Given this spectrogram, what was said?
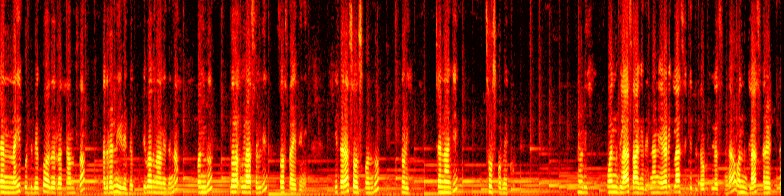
ಚೆನ್ನಾಗಿ ಕುದಿಬೇಕು, ಅದರ ರಸಾಂಶ ಅದರಲ್ಲಿ ಇಳಿಬೇಕು. ಇವಾಗ ನಾನು ಇದನ್ನ ಒಂದು ಗ್ಲಾಸ್ ಅಲ್ಲಿ ಸೋಸ್ತಾ ಇದ್ದೀನಿ. ಈ ತರ ಸೋಸ್ಕೊಂಡು ನೋಡಿ, ಚೆನ್ನಾಗಿ ಸೋಸ್ಕೋಬೇಕು. ನೋಡಿ, ಒಂದ್ ಗ್ಲಾಸ್ ಆಗಿದೆ. ನಾನು ಎರಡು ಗ್ಲಾಸ್ ಇಟ್ಟಿದ್ದೆ ದೊಡ್ಡ ಗ್ಲಾಸ್ ಇಂದ ಒಂದ್ ಗ್ಲಾಸ್ ಕರೆಕ್ಟ್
